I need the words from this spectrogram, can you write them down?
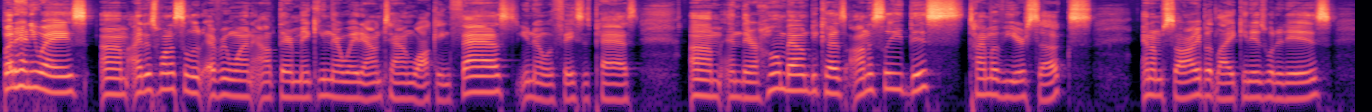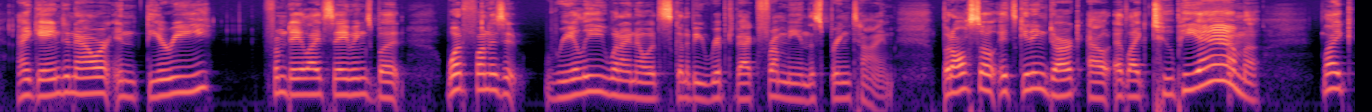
but anyways, um, I just want to salute everyone out there making their way downtown walking fast, you know, with faces past. Um, and they're homebound because honestly, this time of year sucks. And I'm sorry, but like it is what it is. I gained an hour in theory from daylight savings, but what fun is it really when I know it's going to be ripped back from me in the springtime? But also, it's getting dark out at like 2 p.m. Like,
